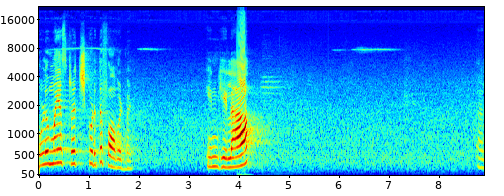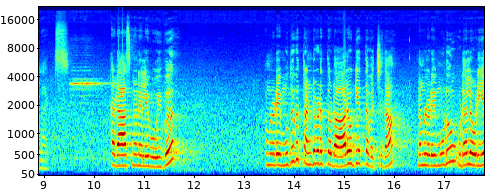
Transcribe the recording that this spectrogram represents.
முழுமையாக ஸ்ட்ரெச் கொடுத்து forward bend inhale relax tadasana நிலை ஓய்வு. நம்மளுடைய முதுகு தண்டுவடத்தோட ஆரோக்கியத்தை வச்சு தான் நம்மளுடைய முழு உடலுடைய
